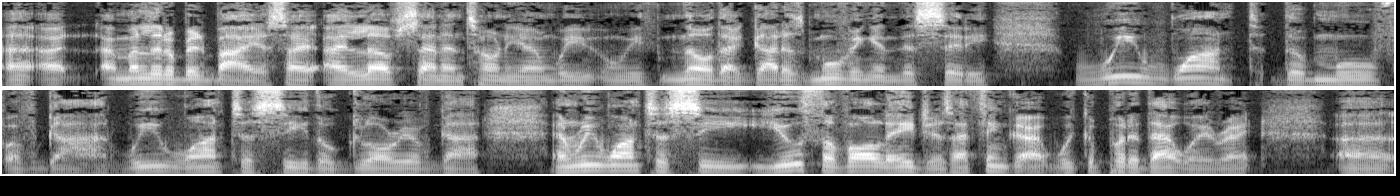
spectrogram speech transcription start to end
uh, I, am a little bit biased. I, I, love San Antonio, and we we know that God is moving in this city. We want the move of God. We want to see the glory of God, and we want to see youth of all ages. I think uh, we could put it that way, right? Uh,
